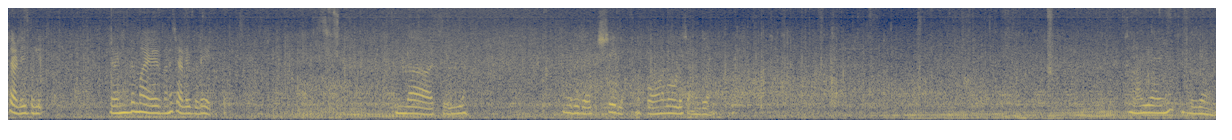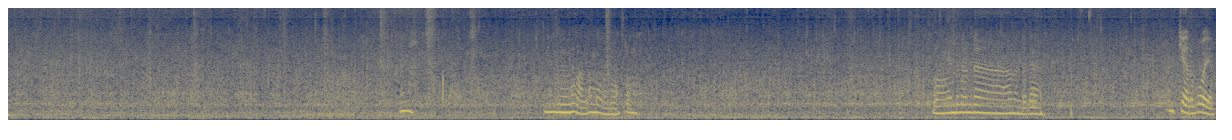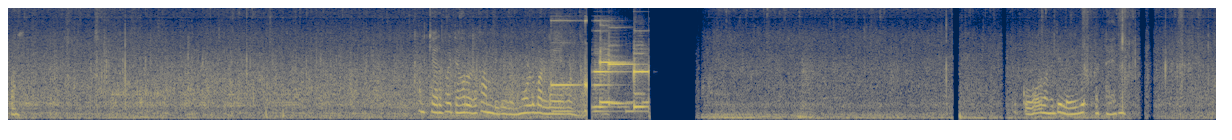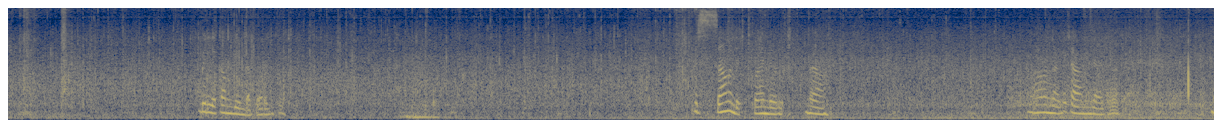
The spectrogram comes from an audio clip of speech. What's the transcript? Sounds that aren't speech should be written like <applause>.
ചളി രണ്ടും മഴ ചളി പിളി എന്താ ചെയ്യ? ഒരു രക്ഷയില്ല. ഫോണിലുള്ള ചന്തയാണ് ആയിരം നല്ല വെള്ളം പോകണം മാത്രം പോകേണ്ടത് തൊണ്ട ആണെന്നുണ്ടല്ലേ? എനിക്കറ് പോയപ്പാ. എനിക്കറ് പോയിട്ട് അങ്ങോട്ട് കമ്പി പോകും മുകളിൽ വെള്ളേ പോകുന്നു കോൾ വന്നിട്ട് ലൈവ് കട്ടായിരുന്നു. വലിയ കമ്പി ഉണ്ട് അപ്പോൾ പുറകിൽ സൗണ്ട് പോയിന്റെ ഉള്ളിൽ എന്താ ആണെങ്കാട്ട് ചാമിന്റെ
